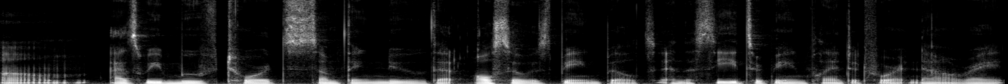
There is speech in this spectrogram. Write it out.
um, as we move towards something new that also is being built and the seeds are being planted for it now, right?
